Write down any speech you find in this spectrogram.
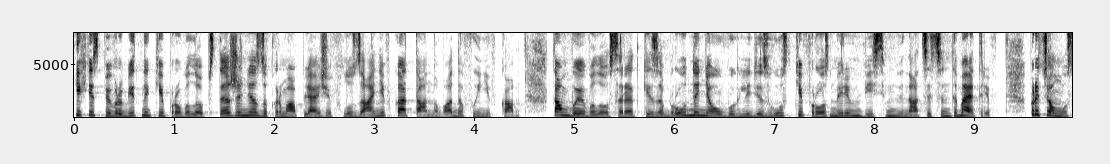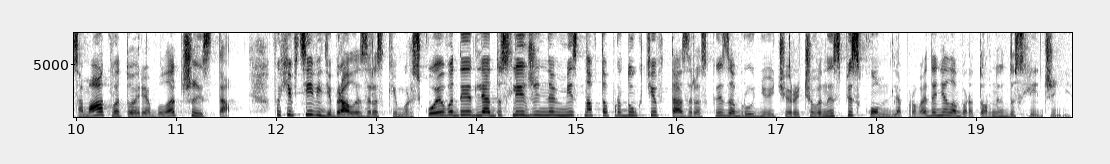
Їхні співробітники провели обстеження, зокрема пляжів Лузанівка та Нова Дофинівка. Там виявили осередки забруднення у вигляді згустків розмірів 8-12 см. При цьому сама акваторія була чиста. Фахівці відібрали зразки морської води для досліджень на вміст нафтопродуктів та зразки забруднюючої речовини з піском для проведення лабораторних досліджень.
